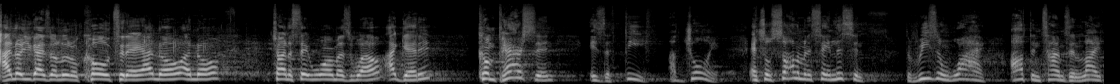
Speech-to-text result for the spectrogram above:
I know you guys are a little cold today. I know, I know. Trying to stay warm as well. I get it. Comparison is a thief of joy. And so Solomon is saying, listen, the reason why oftentimes in life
